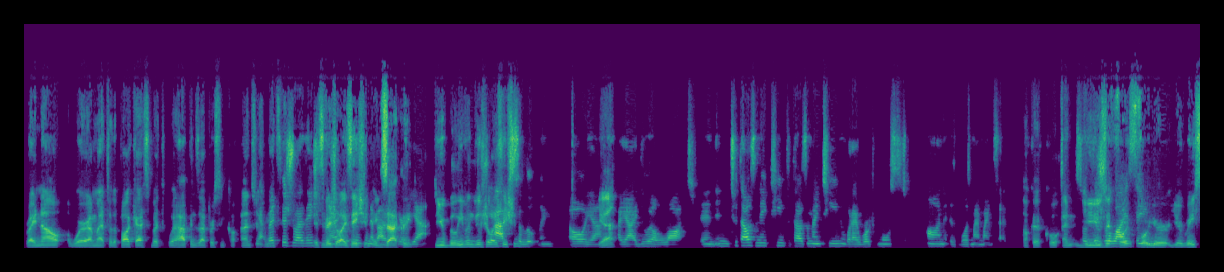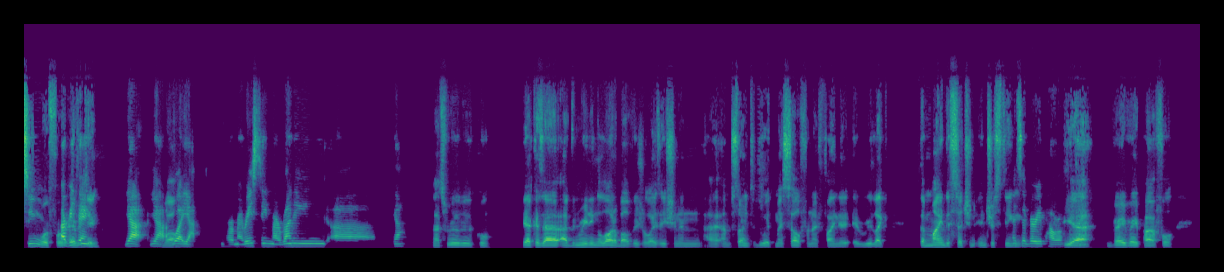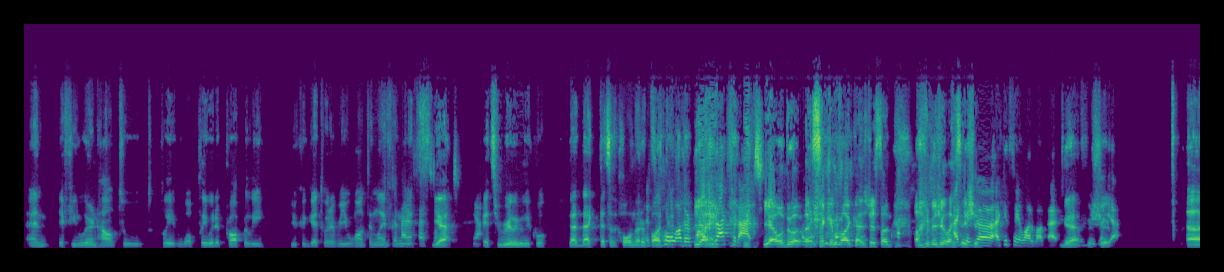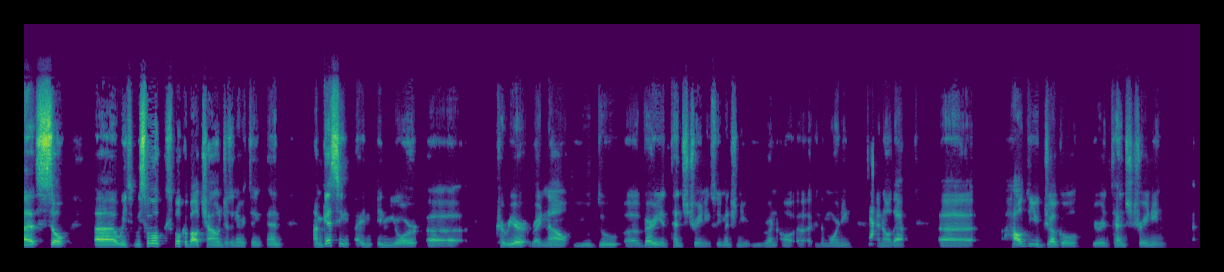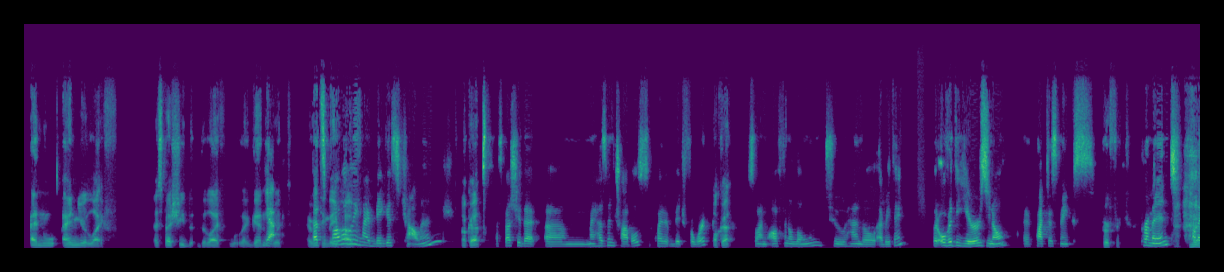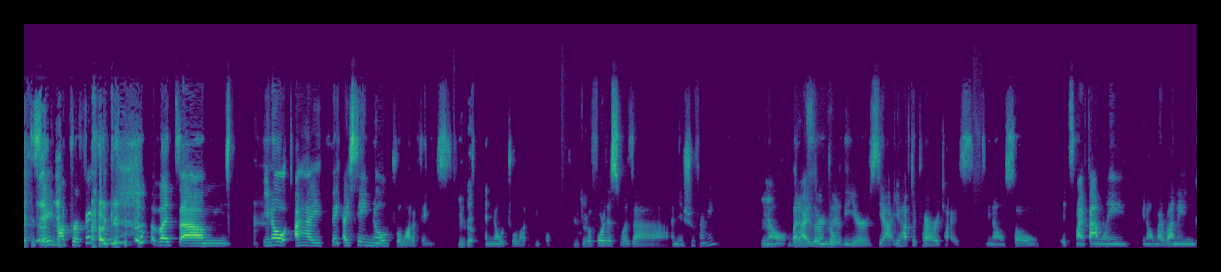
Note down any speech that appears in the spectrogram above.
right now where I'm at with the podcast. But what happens? That person answers Yeah, me. but it's visualization. It's visualization, thinking about it. Exactly. Yeah. Do you believe in visualization? Absolutely. Oh yeah. Yeah? Yeah, I do it a lot. And in 2018, 2019, what I worked most on was my mindset. Okay, cool. And So do you use it for, for your your racing or for everything. everything? Yeah, yeah. Wow. Well, yeah. For my racing, my running. Uh, yeah. That's really really cool. Yeah, because I've been reading a lot about visualization, and I, I'm starting to do it myself, and I find it, it really like the mind is such an interesting. it's a very powerful. yeah, Thing. very very powerful. And if you learn how to, to play well, play with it properly, you could get whatever you want in life. You can and manifest. It's, yeah. Yeah. it's really really cool. That that that's a whole nother It's podcast. a whole other. Yeah. Back to that. yeah, we'll do a, a second podcast just on on visualization. I could. Uh, I could say a lot about that. Yeah, for sure. Yeah. Uh, so uh, we we spoke spoke about challenges and everything, and I'm guessing in in your uh, career right now you do uh, very intense training. So you mentioned you, you run all, uh, in the morning Yeah. and all that. Uh, how do you juggle your intense training and and your life, especially the, the life again Yeah. with That's everything that you probably my biggest challenge, Okay, especially that um, my husband travels quite a bit for work. okay, so I'm often alone to handle everything. But over the years, you know, uh, practice makes perfect. permanent. I like to say, not perfect. Okay. but um, you know, I think I say no to a lot of things Okay. and no to a lot of people. Okay. Before this was a, an issue for me, you Yeah, know, but I learned over the years, yeah, you have to prioritize, you know. So it's my family, you know, my running,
